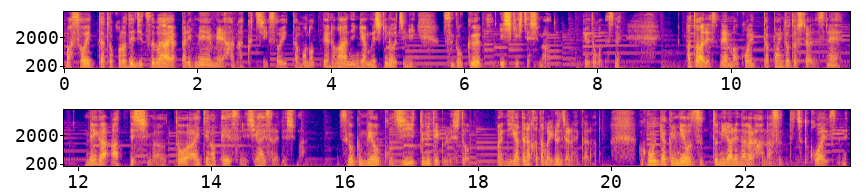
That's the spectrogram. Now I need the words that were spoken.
まあ、そういったところで実はやっぱり目目鼻口そういったものっていうのは人間は無意識のうちにすごく意識してしまうというところですね。あとはですね、まあ、こういったポイントとしてはですね目が合ってしまうと相手のペースに支配されてしまう。すごく目をこうじーっと見てくる人まあ、苦手な方もいるんじゃないかなと。僕も逆に目をずっと見られながら話すってちょっと怖いですよね。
